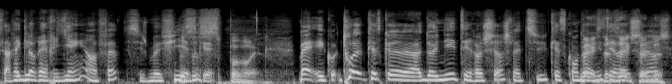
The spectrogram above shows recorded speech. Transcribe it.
ça réglerait rien, en fait, si je me fie Mais à ce que... c'est pas vrai. Ben, écoute, toi, qu'est-ce que a donné tes recherches là-dessus? Qu'est-ce qu'ont Ben, donné tes recherches?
